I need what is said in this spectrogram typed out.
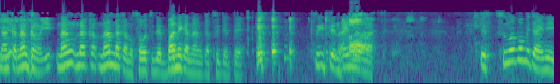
なんか、なんかの、いなんらか、何らかの装置でバネがなんかついてて、ついてないんだから。で、スノボみたいに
